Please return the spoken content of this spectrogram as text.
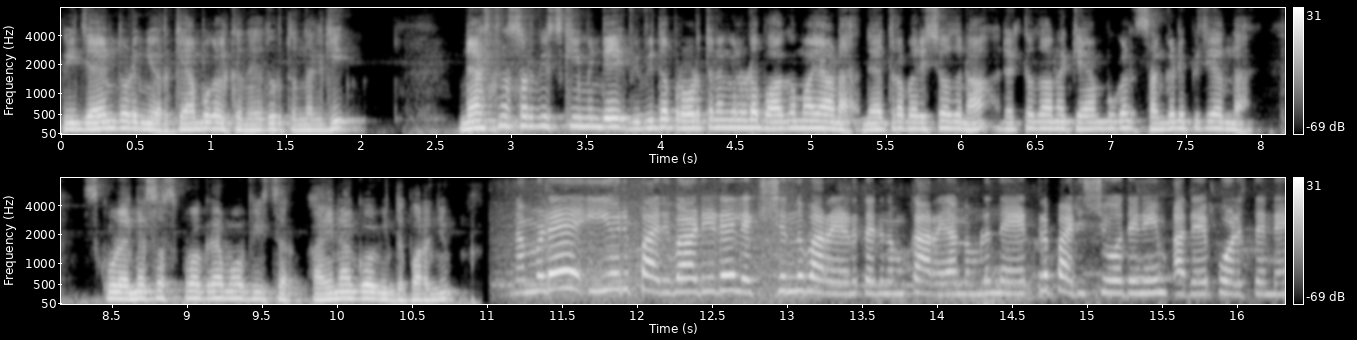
P Jayan തുടങ്ങിയവർ ക്യാമ്പുകൾക്ക് നേതൃത്വം നൽകി. നാഷണൽ സർവീസ് സ്കീമിന്റെ വിവിധ പ്രവർത്തനങ്ങളുടെ ഭാഗമായാണ് നേത്രപരിശോധന രക്തദാന ക്യാമ്പുകൾ സംഘടിപ്പിച്ചതെന്ന് school N program officer Ayana Govind പറഞ്ഞു. നമ്മുടെ ഈ പരിപാടിയുടെ ലക്ഷ്യം എന്ന് പറയുന്നത് തന്നെ നമുക്കറിയാം. നമ്മൾ നേത്ര പരിശോധനയും അതേപോലെ തന്നെ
